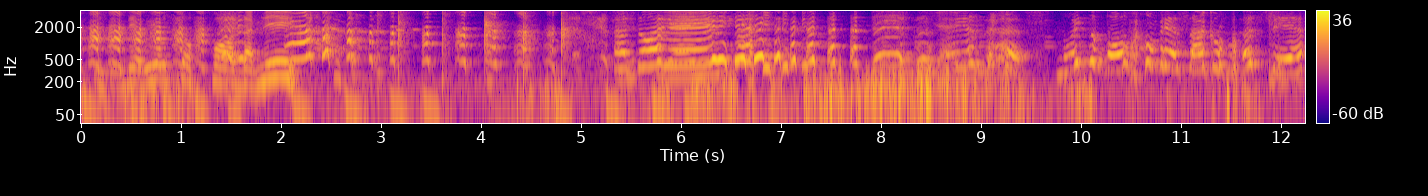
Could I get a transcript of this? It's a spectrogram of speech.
entendeu? E eu sou foda mesmo. Adorei! É isso. Isa, muito bom conversar com você.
